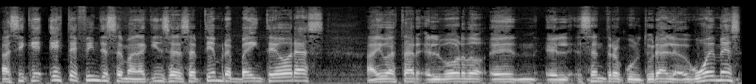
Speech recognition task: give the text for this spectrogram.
Así que este fin de semana, 15 de septiembre, 20 horas, ahí va a estar el bordo en el Centro Cultural Güemes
